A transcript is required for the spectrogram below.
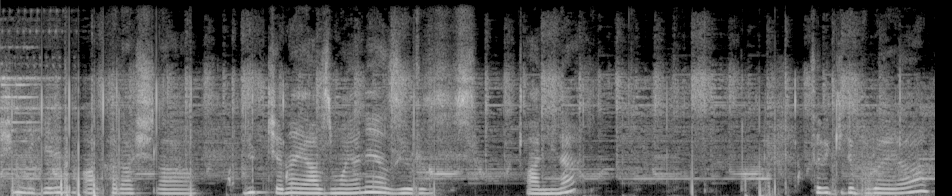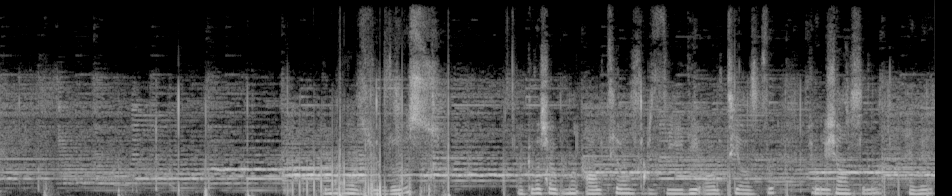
Şimdi gelin arkadaşlar. Dükkana yazmaya ne yazıyoruz? Almina. Tabii ki de buraya bunu yazıyoruz. Arkadaşlar bunlar 6 yazdı bizde 7 6 yazdı. Çok şanslı. Evet.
